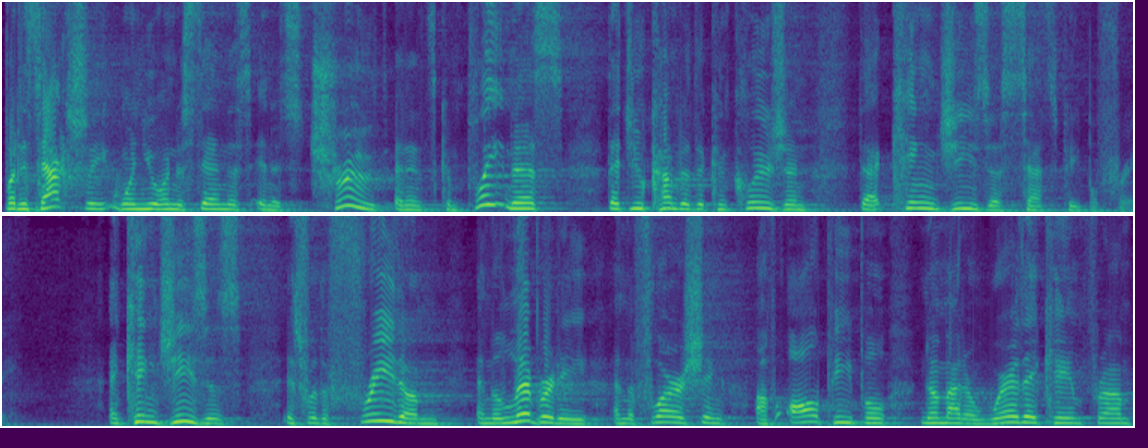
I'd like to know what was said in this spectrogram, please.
But it's actually when you understand this in its truth and its completeness that you come to the conclusion that King Jesus sets people free. And King Jesus is for the freedom and the liberty and the flourishing of all people, no matter where they came from,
